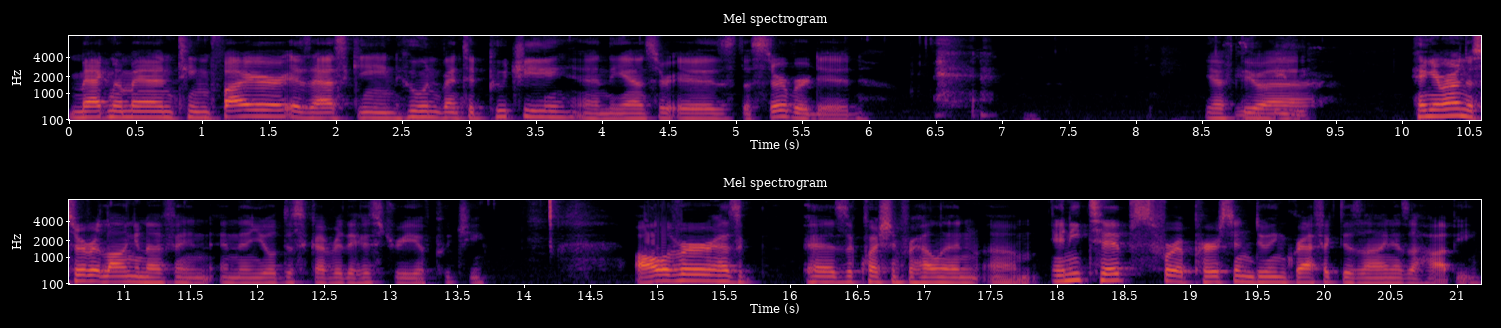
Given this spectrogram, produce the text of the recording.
Magma Man Team Fire is asking who invented Poochie, and the answer is the server did. you have Easy to uh, hang around the server long enough, and, and then you'll discover the history of Poochie. Oliver has a, has a question for Helen. Um, any tips for a person doing graphic design as a hobby?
